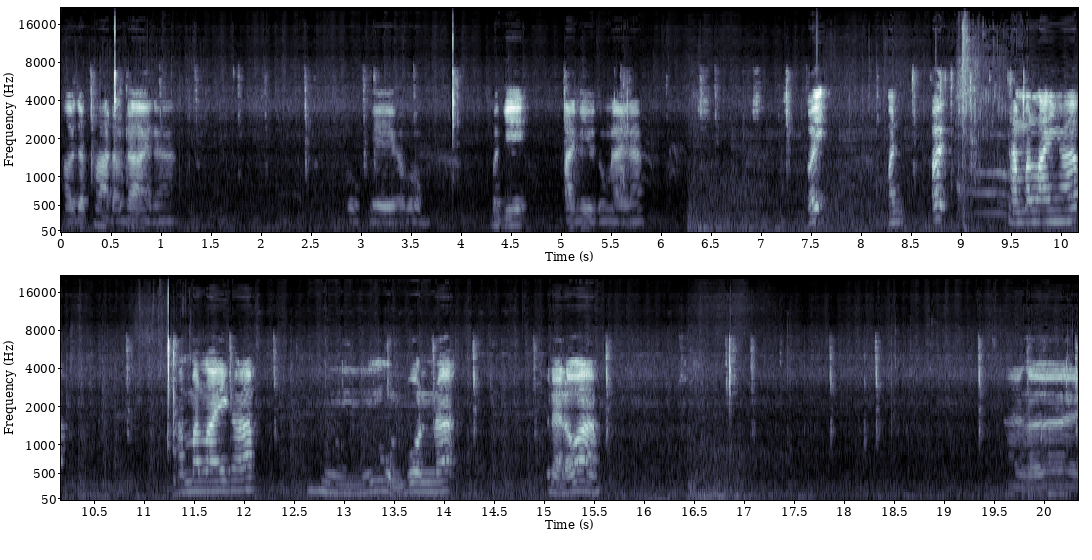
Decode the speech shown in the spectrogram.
เราจะพลาดเอาได้นะฮะโอเคครับผม เมื่อกี้ปั่นกันอยู่ตรงไหนนะ เฮ้ย มันเอ้ยทำอะไรครับทำอะไรครับหือหมุนวนนะไปไหนแล้วอะได้เลย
